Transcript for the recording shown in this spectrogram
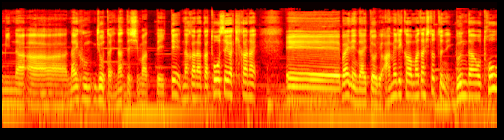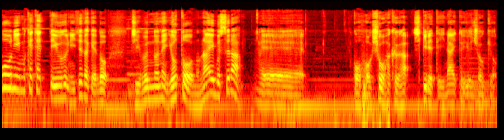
みんな、あ内紛状態になってしまっていて、なかなか統制が効かない。えー、バイデン大統領、アメリカをまた一つに分断を統合に向けてっていうふうに言ってたけど、自分のね、与党の内部すら、えー、候補、掌握がしきれていないという状況。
